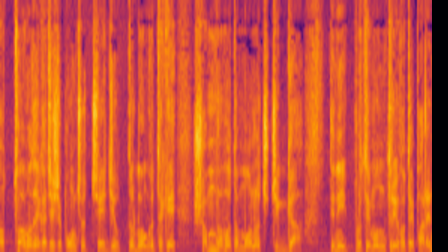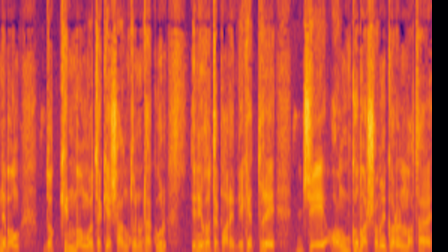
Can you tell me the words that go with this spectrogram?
তথ্য আমাদের কাছে এসে পৌঁছচ্ছে যে উত্তরবঙ্গ থেকে সম্ভবত মনোজ টিগ্গা তিনি প্রতিমন্ত্রী হতে পারেন এবং দক্ষিণবঙ্গ থেকে শান্তনু ঠাকুর তিনি হতে পারেন। এক্ষেত্রে যে অঙ্ক বা সমীকরণ মাথায়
